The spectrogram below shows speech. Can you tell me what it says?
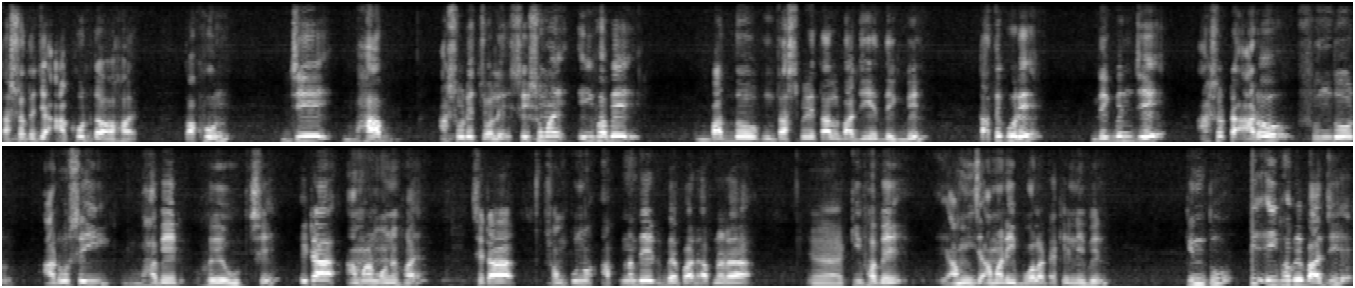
তার সাথে যে আখর দেওয়া হয়, তখন যে ভাব আসরে চলে, সেই সময় এইভাবে বাদ্য দাসপেরে তাল বাজিয়ে দেখবেন। তাতে করে দেখবেন যে আসরটা আরও সুন্দর আরও সেই ভাবের হয়ে উঠছে। এটা আমার মনে হয়, সেটা সম্পূর্ণ আপনাদের ব্যাপার, আপনারা কীভাবে আমি আমার এই বলাটাকে নেবেন। কিন্তু এইভাবে বাজিয়ে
